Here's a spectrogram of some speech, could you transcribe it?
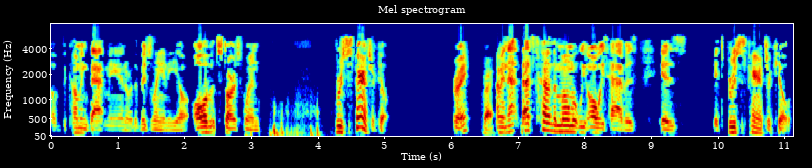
of becoming Batman or the vigilante, all of it starts when Bruce's parents are killed, right? Right. I mean that that's kind of the moment we always have is is it's Bruce's parents are killed.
